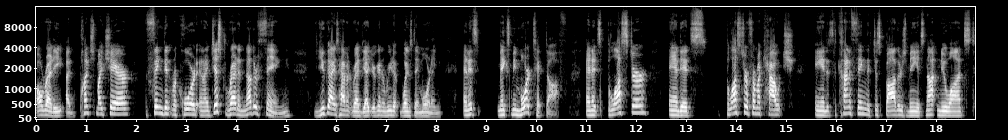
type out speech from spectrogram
already. I punched my chair the thing didn't record, and I just read another thing that you guys haven't read yet. You're going to read it Wednesday morning, and it makes me more ticked off. And it's bluster, and it's bluster from a couch, and it's the kind of thing that just bothers me. It's not nuanced.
